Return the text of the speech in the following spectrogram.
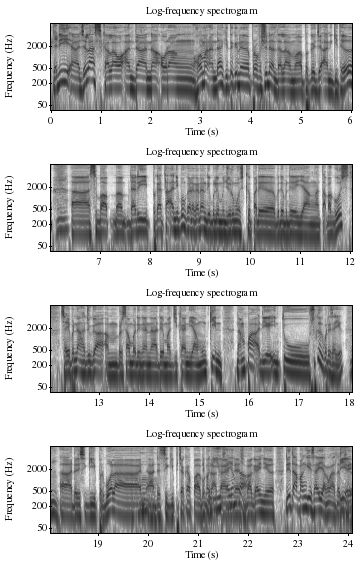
Jadi uh, jelas kalau anda nak orang hormat anda kita kena profesional dalam uh, pekerjaan kita hmm. uh, sebab uh, dari perkataan ni pun kadang-kadang dia boleh menjerumus kepada benda-benda yang uh, tak bagus. Saya pernah juga um, bersama dengan ada majikan yang mungkin nampak dia into suka kepada saya hmm. uh, dari segi perbualan, oh. uh, dari segi percakapan, Dia pergerakan dan tak? sebagainya. Dia tak panggil sayang lah tapi Dia? saya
